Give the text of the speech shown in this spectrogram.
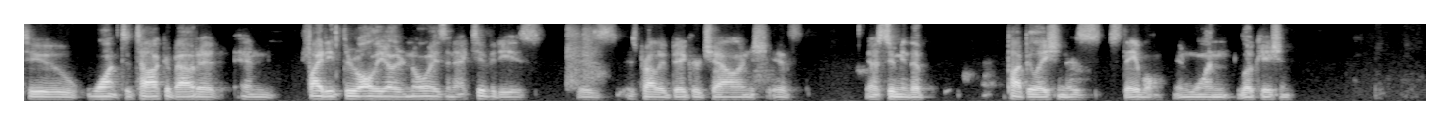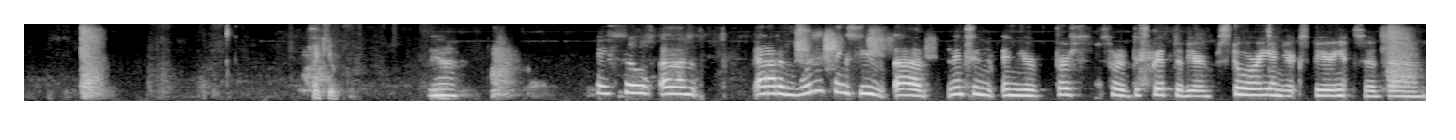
to want to talk about it and fighting through all the other noise and activities is is probably a bigger challenge if you know, assuming the population is stable in one location Thank you. Yeah. Okay, so um, Adam, one of the things you uh, mentioned in your first sort of descriptive of your story and your experience of um,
